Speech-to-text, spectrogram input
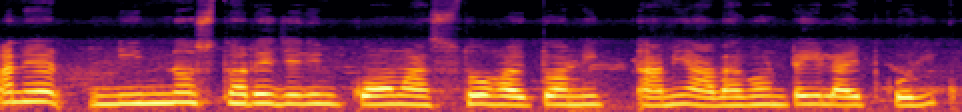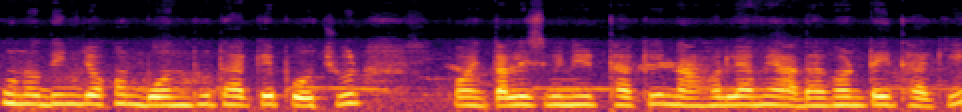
মানে নিম্ন স্তরে যেদিন কম আসতো, হয়তো আমি আমি আধা ঘন্টাই লাইভ করি। কোনো দিন যখন বন্ধু থাকে প্রচুর, পঁয়তাল্লিশ মিনিট থাকি, না হলে আমি আধা ঘন্টাই থাকি।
